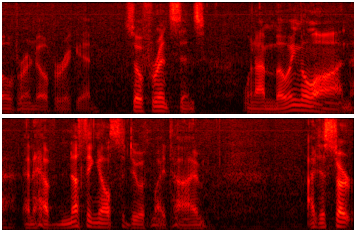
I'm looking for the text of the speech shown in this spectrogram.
over and over again. So, for instance, when I'm mowing the lawn and have nothing else to do with my time, I just start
